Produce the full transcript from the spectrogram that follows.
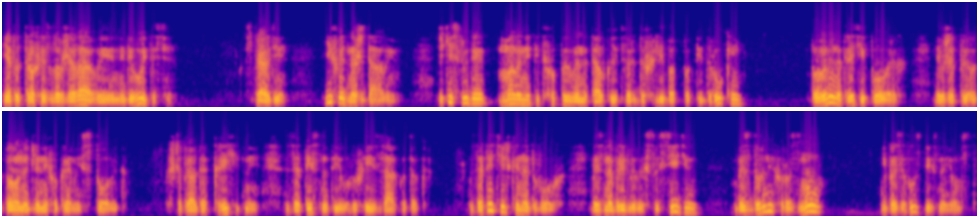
Я тут трохи зловжила, ви не дивуйтеся. Справді, їх, видно, ждали. Якісь люди мало не підхопили Наталкою твердохліба попід руки, повели на третій поверх, де вже приготовано для них окремий столик. Щоправда, крихітний, затиснутий у глухий закуток. Зате тільки на двох, без набридливих сусідів, без дурних розмов і безглуздих знайомств.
